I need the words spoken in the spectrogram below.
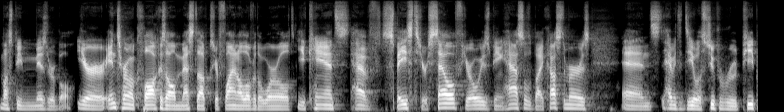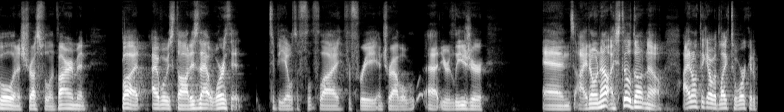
must be miserable. Your internal clock is all messed up because you're flying all over the world. You can't have space to yourself. You're always being hassled by customers and having to deal with super rude people in a stressful environment. But I've always thought, is that worth it to be able to fl- fly for free and travel at your leisure? And I don't know. I still don't know. I don't think I would like to work at a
